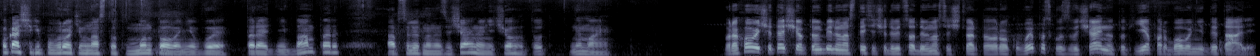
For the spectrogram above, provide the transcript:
Показчики поворотів у нас тут вмонтовані в передній бампер. Абсолютно незвичайно, нічого тут немає. Враховуючи те, що автомобіль у нас 1994 року випуску, звичайно, тут є фарбовані деталі.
